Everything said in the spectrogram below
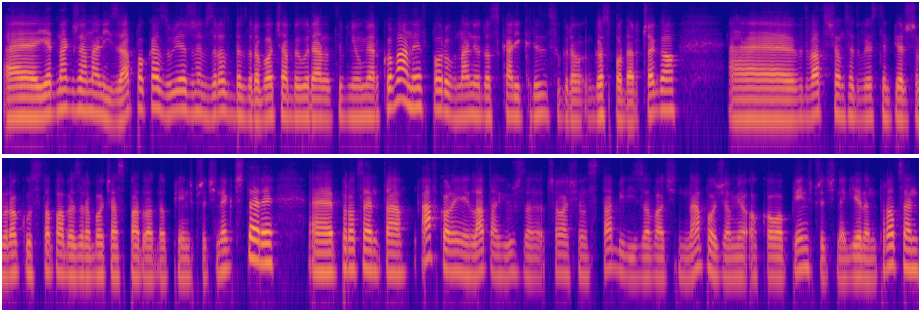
E, jednakże analiza pokazuje, że wzrost bezrobocia był relatywnie umiarkowany w porównaniu do skali kryzysu gospodarczego, w 2021 roku stopa bezrobocia spadła do 5,4%, a w kolejnych latach już zaczęła się stabilizować na poziomie około 5,1%,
